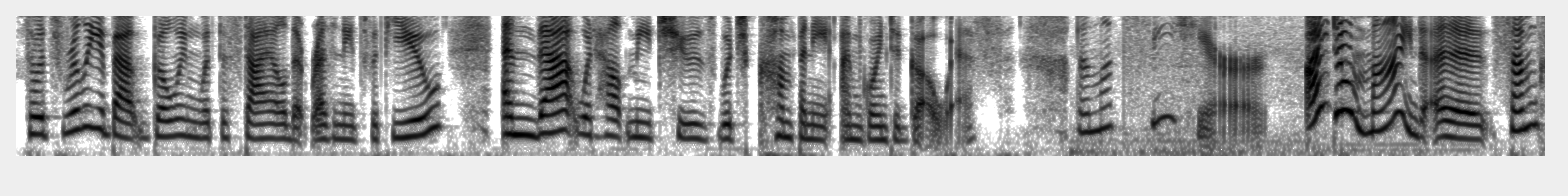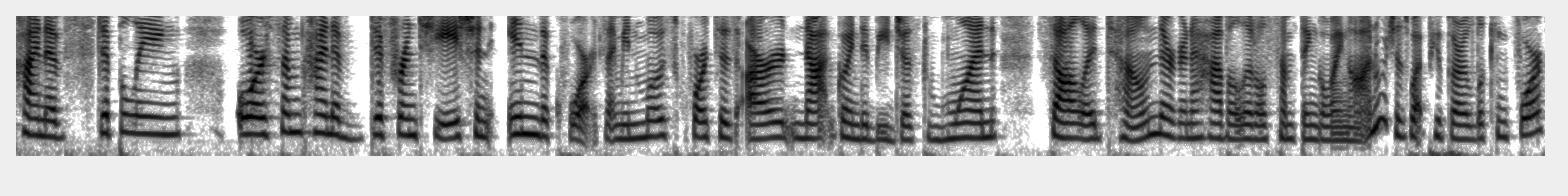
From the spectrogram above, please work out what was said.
So it's really about going with the style that resonates with you, and that would help me choose which company I'm going to go with. And let's see here. I don't mind uh, some kind of stippling or some kind of differentiation in the quartz. I mean, most quartzes are not going to be just one solid tone. They're going to have a little something going on, which is what people are looking for.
